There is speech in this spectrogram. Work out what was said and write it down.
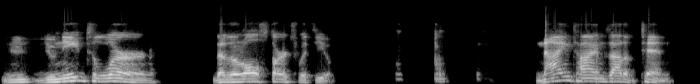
you you need to learn that it all starts with you. Nine times out of ten,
